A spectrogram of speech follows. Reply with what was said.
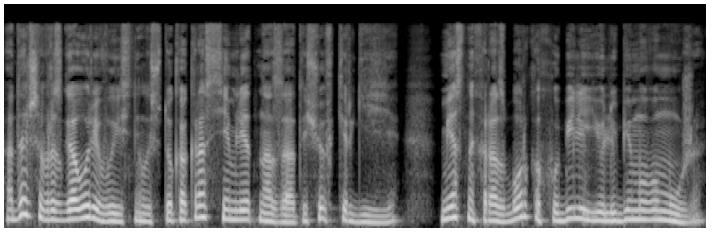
А дальше в разговоре выяснилось, что как раз семь лет назад, еще в Киргизии, в местных разборках убили ее любимого мужа,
